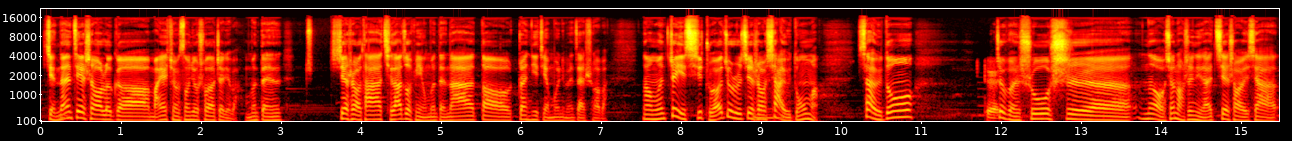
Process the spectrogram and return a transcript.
简单介绍那个麻叶雄松就说到这里吧。我们等介绍他其他作品，我们等他到专题节目里面再说吧。那我们这一期主要就是介绍夏雨冬嘛。夏雨冬对，这本书是，那偶像老师你来介绍一下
